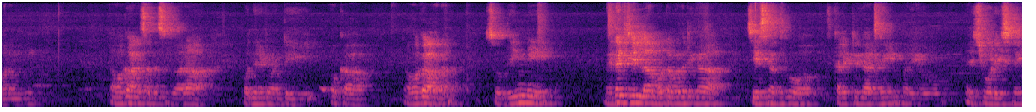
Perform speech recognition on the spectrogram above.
మనం అవగాహన సదస్సు ద్వారా పొందినటువంటి ఒక అవగాహన. సో దీన్ని మెదక్ జిల్లా మొట్టమొదటిగా చేసినందుకు కలెక్టర్ గారిని మరియు హెచ్ఓడిస్ని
